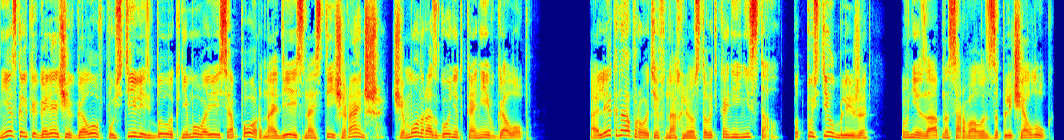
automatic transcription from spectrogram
Несколько горячих голов пустились было к нему во весь опор, надеясь настичь раньше, чем он разгонит коней в галоп. Олег напротив нахлёстывать коней не стал, подпустил ближе, внезапно сорвал из-за плеча лук.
